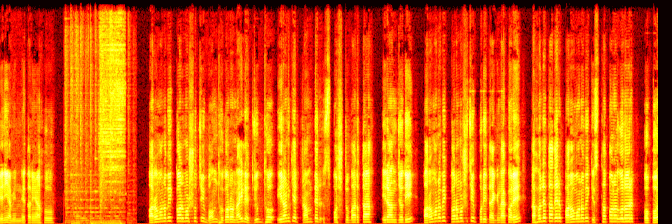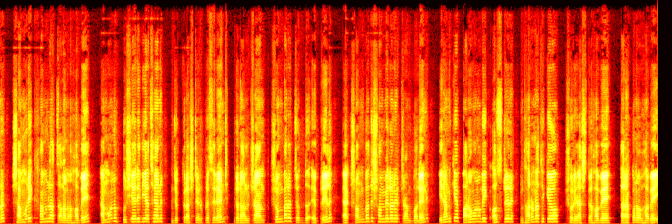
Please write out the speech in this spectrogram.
বেনিয়ামিন নেতানিয়াহু। পারমাণবিক কর্মসূচি বন্ধ করো নাইলে যুদ্ধ ইরানকে ট্রাম্পের স্পষ্ট বার্তা। ইরান যদি পারমাণবিক কর্মসূচি পরিত্যাগ না করে, তাহলে তাদের পারমাণবিক স্থাপনাগুলোর ওপর সামরিক হামলা চালানো হবে, এমন হুঁশিয়ারি দিয়েছেন যুক্তরাষ্ট্রের প্রেসিডেন্ট ডোনাল্ড ট্রাম্প। সোমবার চোদ্দ এপ্রিল এক সংবাদ সম্মেলনে ট্রাম্প বলেন, ইরানকে পারমাণবিক অস্ত্রের ধারণা থেকেও সরে আসতে হবে। তারা কোনোভাবেই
